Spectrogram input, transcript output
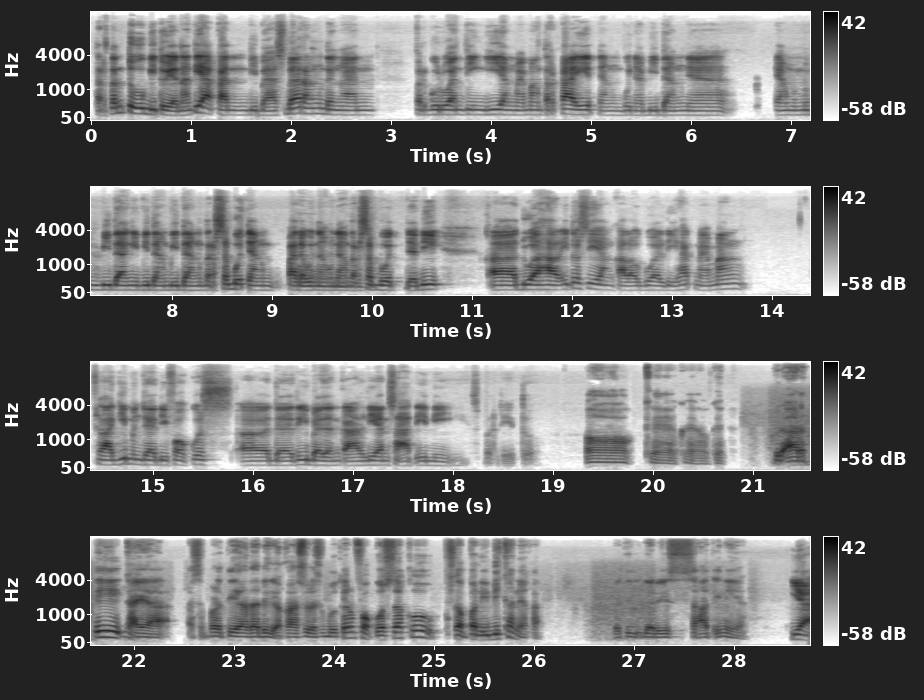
tertentu gitu ya nanti akan dibahas bareng dengan perguruan tinggi yang memang terkait yang punya bidangnya yang membidangi bidang-bidang tersebut yang pada hmm. undang-undang tersebut. Jadi uh, dua hal itu sih yang kalau gue lihat memang lagi menjadi fokus uh, dari badan keahlian saat ini seperti itu. Oke oke oke. Berarti kayak seperti yang tadi kak sudah sebutkan fokusnya aku ke pendidikan ya kak. Berarti dari saat ini ya. Ya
